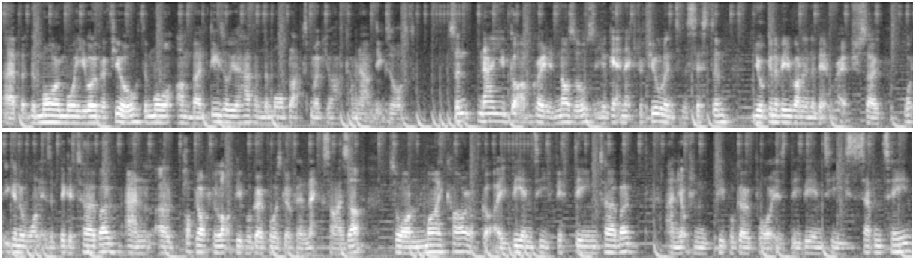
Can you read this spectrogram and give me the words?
Uh, but the more and more you overfuel, the more unburnt diesel you have, and the more black smoke you'll have coming out of the exhaust. So now you've got upgraded nozzles, you're getting extra fuel into the system, you're going to be running a bit rich. So what you're going to want is a bigger turbo and a popular option a lot of people go for is go for the next size up. So on my car I've got a VNT 15 turbo and the option people go for is the VNT 17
